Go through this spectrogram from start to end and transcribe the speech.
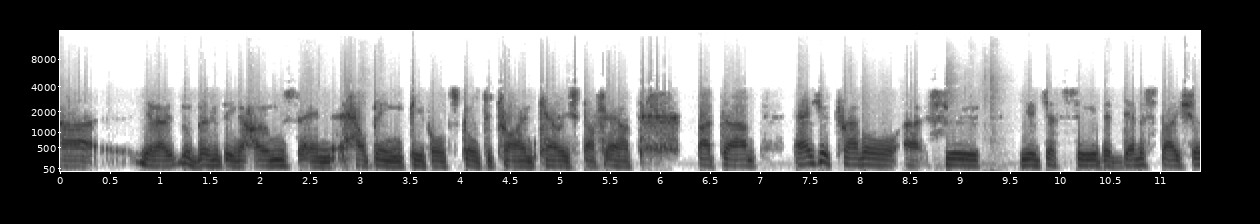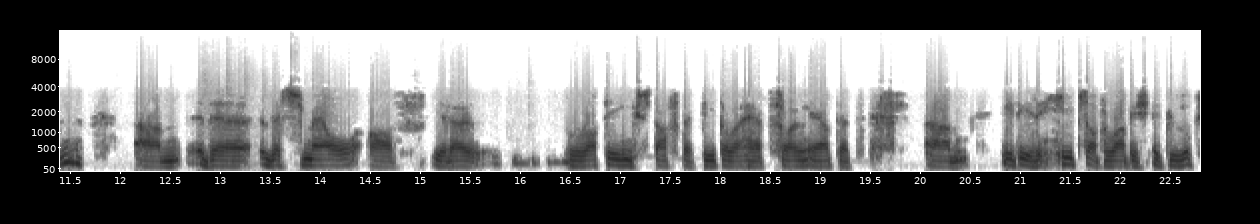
uh, you know, visiting homes and helping people still to try and carry stuff out. But um, as you travel uh, through, you just see the devastation, um, the the smell of you know rotting stuff that people have thrown out that um, it is heaps of rubbish. It looks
